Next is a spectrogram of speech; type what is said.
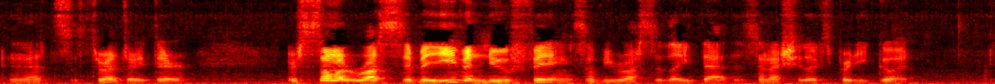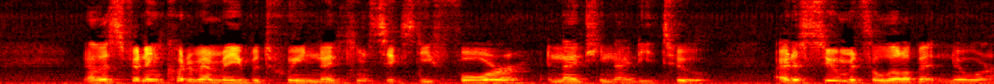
and that's the threads right there. They're somewhat rusted, but even new fittings will be rusted like that. This one actually looks pretty good. Now, this fitting could have been made between 1964 and 1992. I'd assume it's a little bit newer.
